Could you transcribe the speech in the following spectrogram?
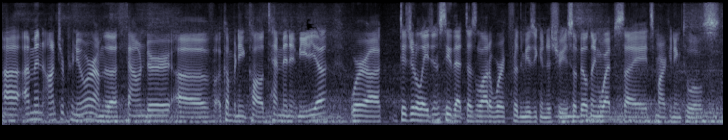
Uh, I'm an entrepreneur. I'm the founder of a company called 10 Minute Media. We're a digital agency that does a lot of work for the music industry, so building websites, marketing tools.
